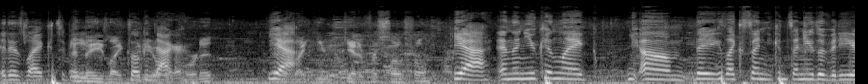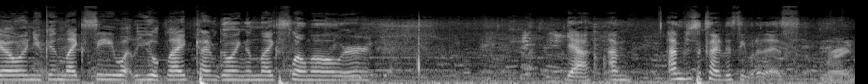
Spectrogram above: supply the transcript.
it is like to be And they like cloak and video dagger. record it. Yeah, Like you get it for social. yeah, and then you can like um they like send you can send you the video and you can like see what you look like kind of going in like slow mo or yeah i'm i'm just excited to see what it is Right.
